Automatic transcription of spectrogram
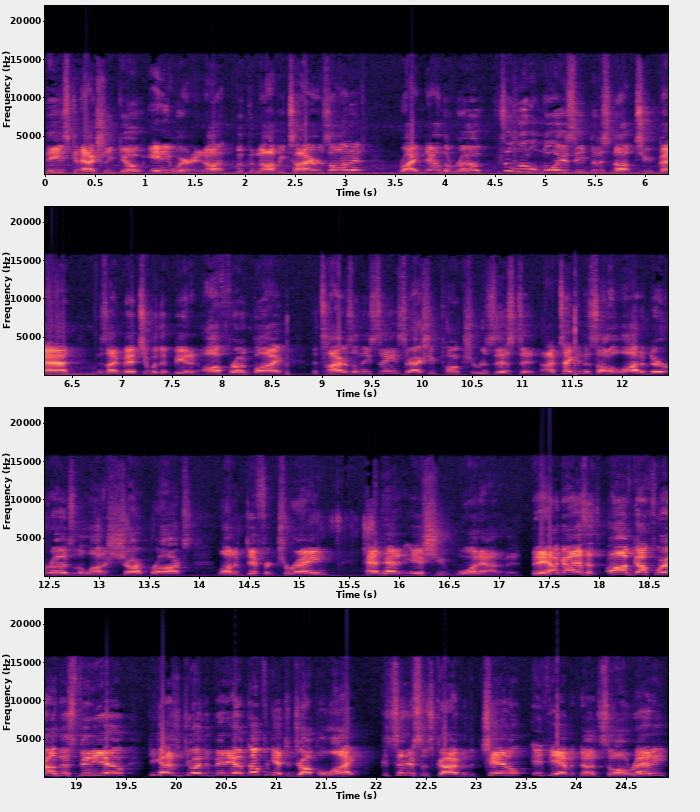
these can actually go anywhere. And not with the knobby tires on it, Riding down the road, it's a little noisy, but it's not too bad. As I mentioned, with it being an off-road bike, the tires on these things are actually puncture resistant. I've taken this on a lot of dirt roads with a lot of sharp rocks, a lot of different terrain. Hadn't had an issue one out of it. But anyhow, guys, that's all I've got for you on this video. If you guys enjoyed the video, don't forget to drop a like. Consider subscribing to the channel if you haven't done so already.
